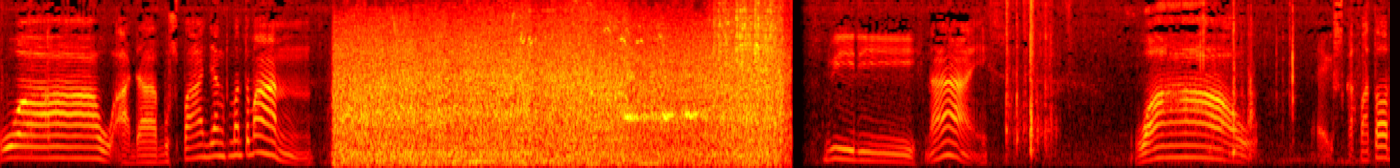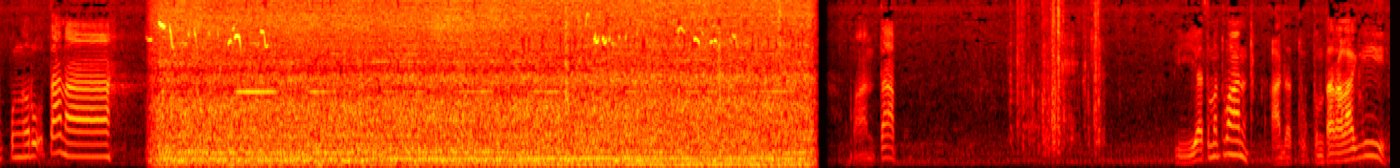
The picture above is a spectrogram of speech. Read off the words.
Wow, ada bus panjang teman-teman. Widih, nice. Wow, ekskavator pengeruk tanah. Mantap. Iya teman-teman, ada truk tentara lagi,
